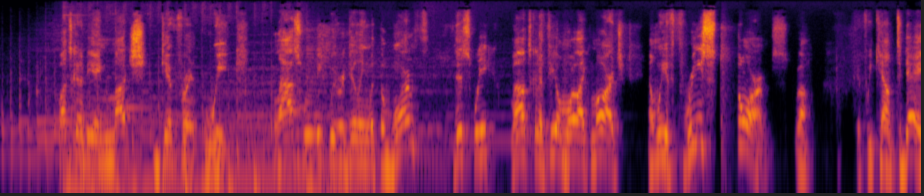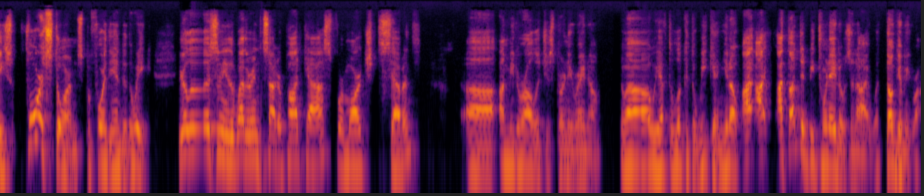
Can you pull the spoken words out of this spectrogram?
Well, it's going to be a much different week. Last week, we were dealing with the warmth. This week, well, it's going to feel more like March. And we have three storms. Well, if we count today's, four storms before the end of the week. You're listening to the Weather Insider podcast for March 7th. Uh, I'm meteorologist Bernie Rayno. Well, we have to look at the weekend. You know, I, I, I thought there'd be tornadoes in Iowa. Don't get me wrong,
